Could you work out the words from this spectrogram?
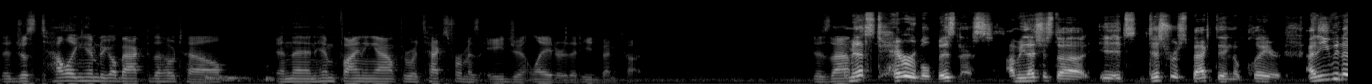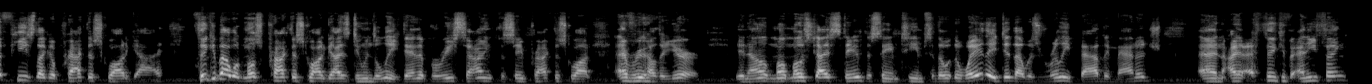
They're just telling him to go back to the hotel, and then him finding out through a text from his agent later that he'd been cut. Does that? I mean, that's terrible business. I mean, that's just uh, it's disrespecting a player. And even if he's like a practice squad guy, think about what most practice squad guys do in the league. They end up re-signing the same practice squad every other year. You know, mo- most guys stay with the same team. So the, the way they did that was really badly managed. And I, I think, if anything,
